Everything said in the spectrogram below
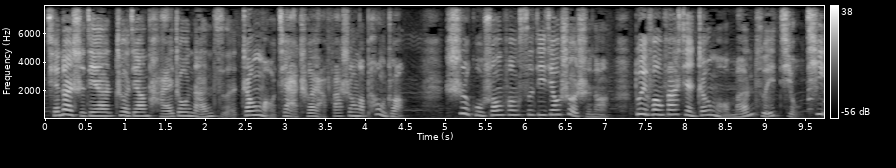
前段时间，浙江台州男子张某驾车呀发生了碰撞，事故双方司机交涉时呢，对方发现张某满嘴酒气，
